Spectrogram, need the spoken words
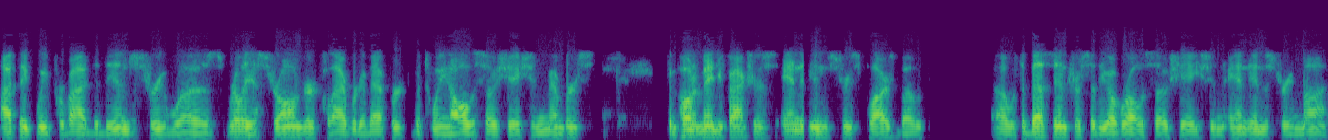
I think we provided to the industry was really a stronger collaborative effort between all association members, component manufacturers, and industry suppliers both. uh, with the best interest of the overall association and industry in mind.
